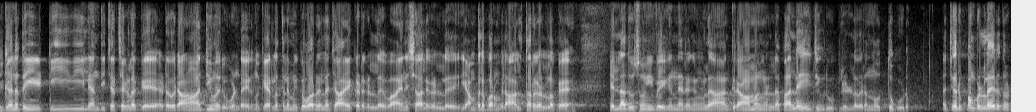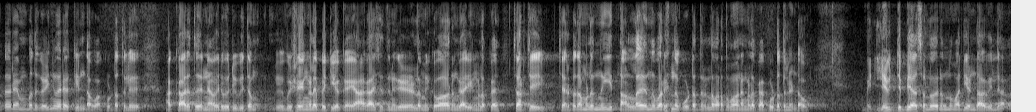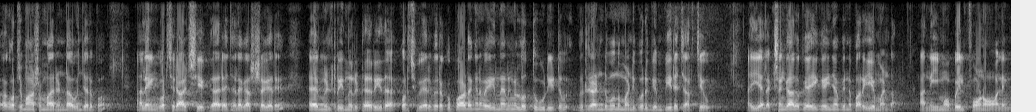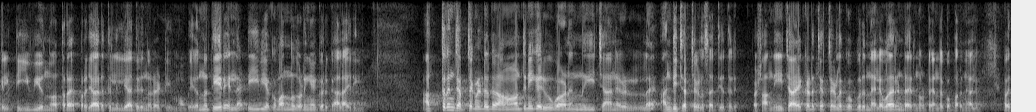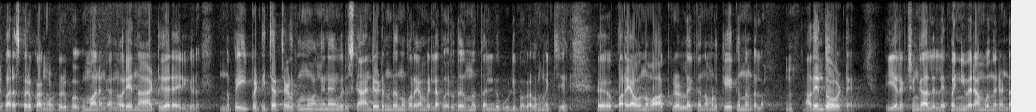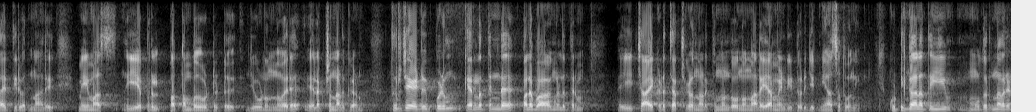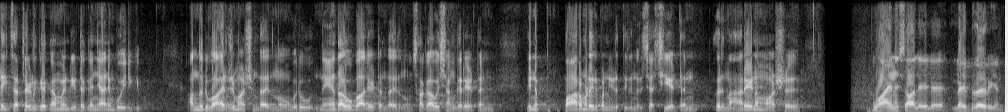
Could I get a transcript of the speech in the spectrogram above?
ഇക്കാലത്ത് ഈ ടി വിയിലെ അന്തിച്ചർച്ചകളൊക്കെ ഒരു ആദ്യമ രൂപം ഉണ്ടായിരുന്നു. കേരളത്തിലെ മിക്കവാറും എല്ലാ ചായക്കടകളിൽ വായനശാലകളിൽ ഈ അമ്പലപ്പറമ്പിൽ ആൾത്തറകളിലൊക്കെ എല്ലാ ദിവസവും ഈ വൈകുന്നേരങ്ങളിൽ ആ ഗ്രാമങ്ങളിലെ പല ഏജ് ഗ്രൂപ്പിലുള്ളവരൊന്ന് ഒത്തുകൂടും. ചെറുപ്പം പിള്ളേർ തൊട്ട് ഒരു എൺപത് കഴിഞ്ഞ് വരെയൊക്കെ ഉണ്ടാവും. ആ കൂട്ടത്തിൽ അക്കാലത്ത് തന്നെ അവർ ഒരുവിധം വിഷയങ്ങളെ പറ്റിയൊക്കെ ആകാശത്തിന് കീഴിലുള്ള മിക്കവാറും കാര്യങ്ങളൊക്കെ ചർച്ച ചെയ്യും. ചിലപ്പോൾ നമ്മളിന്ന് ഈ തള്ള എന്ന് പറയുന്ന കൂട്ടത്തിലുള്ള വർത്തമാനങ്ങളൊക്കെ ആ കൂട്ടത്തിലുണ്ടാവും. വലിയ വിദ്യാഭ്യാസമുള്ളവരൊന്നും അധികം ഉണ്ടാവില്ല. കുറച്ച് മാഷന്മാരുണ്ടാവും ചിലപ്പോൾ. അല്ലെങ്കിൽ കുറച്ച് രാഷ്ട്രീയക്കാർ ചില കർഷകർ മിലിറ്ററിയിൽ നിന്ന് റിട്ടയർ ചെയ്ത കുറച്ച് പേര്. ഇവരൊക്കെ പാടെ അങ്ങനെ വൈകുന്നേരങ്ങളിൽ ഒത്തുകൂടിയിട്ട് ഒരു രണ്ട് മൂന്ന് മണിക്കൂർ ഗംഭീര ചർച്ചയാവും. ഈ ഇലക്ഷൻ കാലമൊക്കെ ആയി കഴിഞ്ഞാൽ പിന്നെ പറയുകയും വേണ്ട. അന്ന് ഈ മൊബൈൽ ഫോണോ അല്ലെങ്കിൽ ടി വി ഒന്നും അത്ര പ്രചാരത്തിലില്ലാതിരുന്നൊരു ടീം. മൊബൈലൊന്നും തീരെയില്ല. ഇല്ല ടി വി ഒക്കെ വന്നു തുടങ്ങിയൊക്കെ ഒരു കാലമായിരിക്കും. അത്തരം ചർച്ചകളുടെ ഒരു ആധുനിക രൂപമാണ് ഇന്ന് ഈ ചാനലുകളിലെ അന്തിച്ചർച്ചകൾ സത്യത്തിൽ. പക്ഷേ അന്ന് ഈ ചായക്കട ചർച്ചകളൊക്കെ ഒരു നിലവാരമുണ്ടായിരുന്നു കേട്ടോ എന്തൊക്കെ പറഞ്ഞാലും. അവർ പരസ്പരമൊക്കെ അങ്ങോട്ടൊരു ബഹുമാനം. കാരണം ഒരേ നാട്ടുകാരായിരിക്കുമല്ലോ. ഇന്നിപ്പോൾ ഈ പെട്ടി ചർച്ചകൾക്കൊന്നും അങ്ങനെ ഒരു സ്റ്റാൻഡേർഡ് ഉണ്ടെന്ന് പറയാൻ പറ്റില്ല. വെറുതെ ഒന്ന് തല്ലുകൂടി ബഹളം വെച്ച് പറയാവുന്ന വാക്കുകളിലൊക്കെ നമ്മൾ കേൾക്കുന്നുണ്ടല്ലോ. അതെന്തോ ആവട്ടെ. ഈ ഇലക്ഷൻ കാലമല്ലേ ഇപ്പം ഇനി വരാൻ പോകുന്ന രണ്ടായിരത്തി ഇരുപത്തിനാല് മെയ് മാസം ഏപ്രിൽ പത്തൊമ്പത് തൊട്ടിട്ട് ജൂൺ ഒന്ന് വരെ ഇലക്ഷൻ നടക്കുകയാണ്. തീർച്ചയായിട്ടും ഇപ്പോഴും കേരളത്തിന്റെ പല ഭാഗങ്ങളിൽ ഇത്തരം ഈ ചായക്കട ചർച്ചകൾ നടക്കുന്നുണ്ടോ എന്നൊന്ന് അറിയാൻ വേണ്ടിയിട്ട് ഒരു ജിജ്ഞാസ തോന്നി. കുട്ടിക്കാലത്ത് ഈ മുതിർന്നവരുടെ ഈ ചർച്ചകൾ കേൾക്കാൻ വേണ്ടിയിട്ടൊക്കെ ഞാനും പോയിരിക്കും. അന്നൊരു വാര്യർ മാഷുണ്ടായിരുന്നു ഒരു നേതാവ് ബാലേട്ടുണ്ടായിരുന്നു സഖാവ് ശങ്കരേട്ടൻ പിന്നെ പാറമടയിൽ പണിയെടുത്തിരുന്ന ഒരു ശശിയേട്ടൻ ഒരു നാരായണൻ മാഷ്. വായനശാലയിലെ ലൈബ്രറിയൻ.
